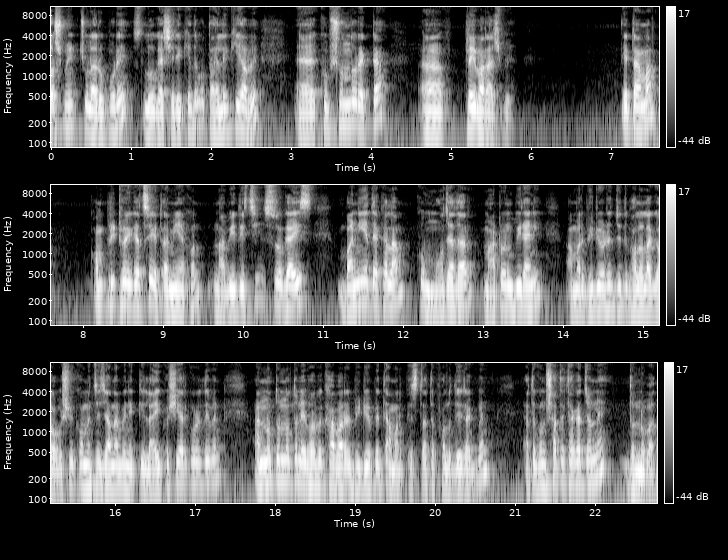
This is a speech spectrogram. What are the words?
দশ মিনিট চুলার উপরে স্লো গ্যাসে রেখে দেবো, তাহলে কী হবে? খুব সুন্দর একটা ফ্লেভার আসবে। তো এটা আমার কমপ্লিট হয়ে গেছে, এটা আমি এখন নামিয়ে দিচ্ছি। সো গাইস বানিয়ে দেখালাম, খুব মজাদার মাটন বিরিয়ানি। আমার ভিডিওটা যদি ভালো লাগে, অবশ্যই কমেন্টে জানাবেন, একটি লাইক ও শেয়ার করে দেবেন। আর নতুন নতুন এভাবে খাবারের ভিডিও পেতে আমার পেজটাতে ফলো দিয়ে রাখবেন। এতক্ষণ সাথে থাকার জন্যে ধন্যবাদ।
